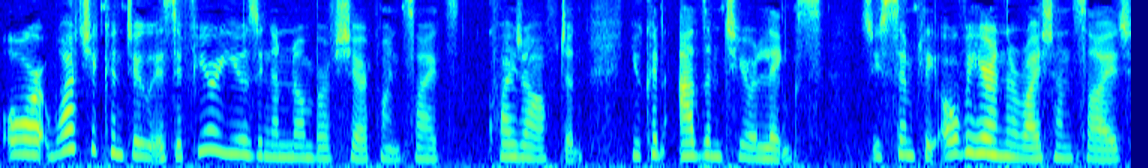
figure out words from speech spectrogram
or what you can do is if you're using a number of SharePoint sites quite often you can add them to your links. So you simply over here on the right hand side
